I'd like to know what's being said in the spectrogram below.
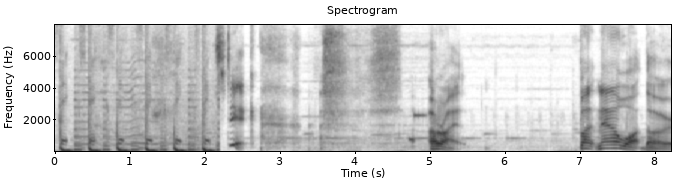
stick stick stick stick, stick, stick. All right. But now what though?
